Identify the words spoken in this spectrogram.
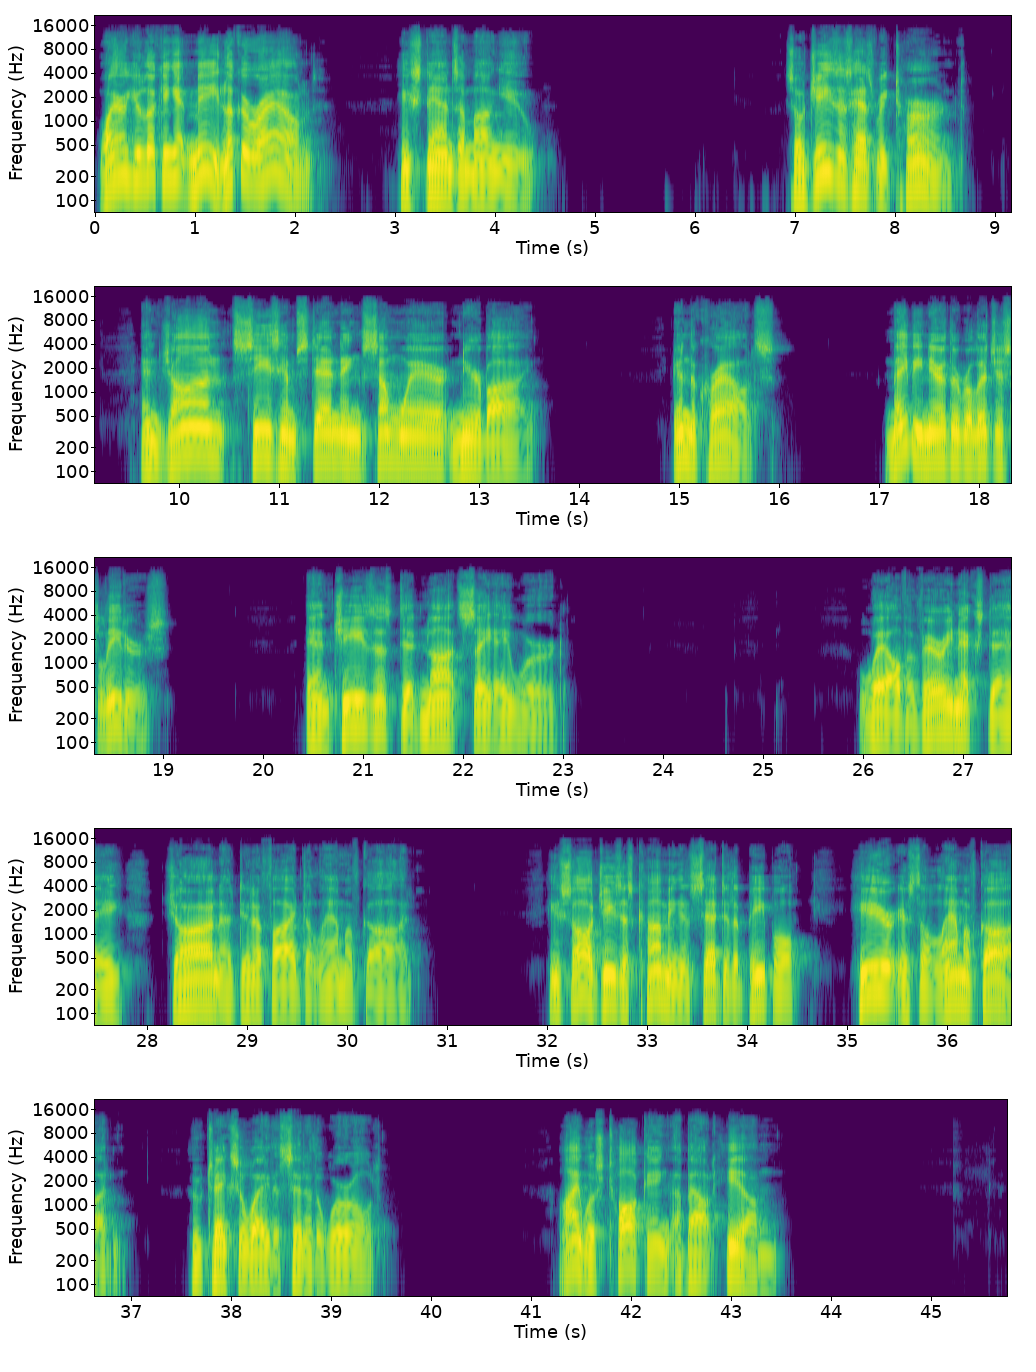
Why are you looking at me? Look around. He stands among you. So Jesus has returned and John sees him standing somewhere nearby. in the crowds, maybe near the religious leaders. And Jesus did not say a word. Well, the very next day, John identified the Lamb of God. He saw Jesus coming and said to the people, Here is the Lamb of God who takes away the sin of the world. I was talking about him.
